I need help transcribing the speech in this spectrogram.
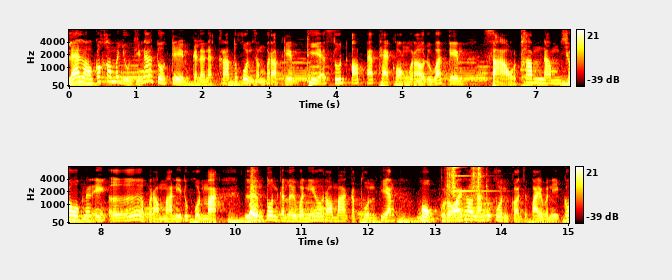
และเราก็เข้ามาอยู่ที่หน้าตัวเกมกันแล้วนะครับ ทุกคนสำหรับเกม t i e r s u i t of Attack ของเราหรือว่าเกมสาวถ้ำนำโชคนั่นเองเออ ประมาณนี้ทุกคนมา เริ่มต้นกันเลยวันนี้เรามากับทุนเพียง 600 เท่านั้นทุกคนก่อนจะไปวันนี้ก็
